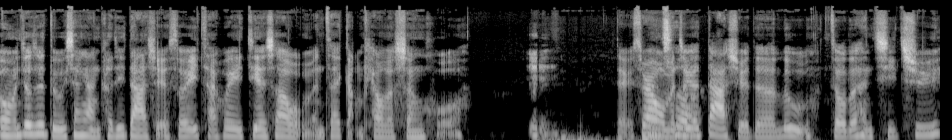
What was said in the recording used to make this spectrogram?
我们就是读香港科技大学，所以才会介绍我们在港漂的生活。嗯，对，虽然我们这个大学的路走得很崎岖，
